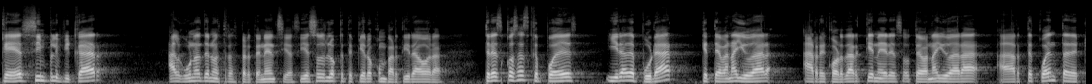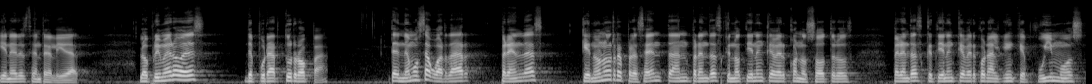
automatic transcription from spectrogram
que es simplificar algunas de nuestras pertenencias. Y eso es lo que te quiero compartir ahora. Tres cosas que puedes ir a depurar que te van a ayudar a recordar quién eres o te van a ayudar a, darte cuenta de quién eres en realidad. Lo primero es depurar tu ropa. Tendemos a guardar prendas que no nos representan, prendas que no tienen que ver con nosotros, prendas que tienen que ver con alguien que fuimos,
